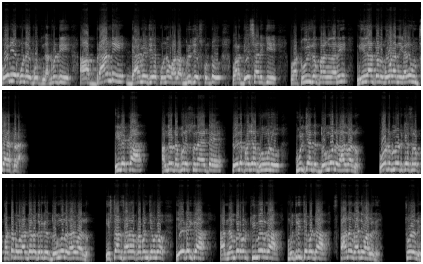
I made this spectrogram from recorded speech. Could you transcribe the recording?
పోనీయకుండా అయిపోతుంది. అటువంటి ఆ బ్రాండ్ని డ్యామేజ్ చేయకుండా వాళ్ళు అభివృద్ధి చేసుకుంటూ వాళ్ళ దేశానికి వాళ్ళ టూరిజం పరంగా కానీ నీలాంటి వాళ్ళు పోవడానికి కానీ ఉంచారు అక్కడ. ఈ లెక్క అందులో డబ్బులు వస్తున్నాయంటే పేద ప్రజల భూములు కూల్చేంత దొంగలు రాదు వాళ్ళు. ఓటు నోటు కేసులో పట్టబొగలు అడ్డగా దొరికిన దొంగలు రాదు వాళ్ళు. ఇష్టానుసారంగా ప్రపంచంలో ఏకైక నెంబర్ వన్ క్రిమినల్గా ముద్రించబడ్డ స్థానం కాదు వాళ్ళది. చూడండి.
